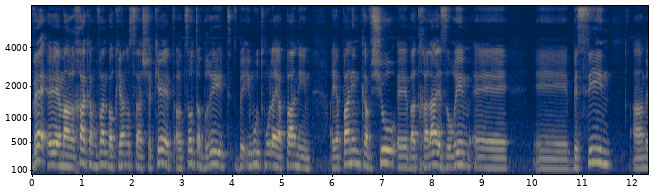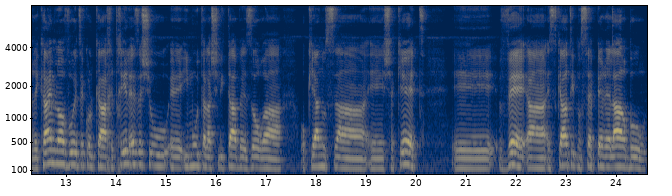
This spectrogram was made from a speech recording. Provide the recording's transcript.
ומערכה כמובן באוקיינוס השקט, ארצות הברית בעימות מול היפנים, היפנים כבשו בהתחלה אזורים בסין, האמריקאים לא אהבו את זה כל כך, התחיל איזשהו עימות על השליטה באזור האוקיינוס השקט והזכרתי את נושא פרל ארבור,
